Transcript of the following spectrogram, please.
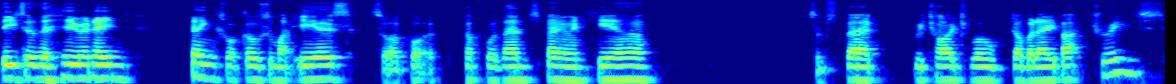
These are the hearing aid things, what goes to my ears. So I put a couple of them spare in here. Some spare rechargeable AA batteries.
